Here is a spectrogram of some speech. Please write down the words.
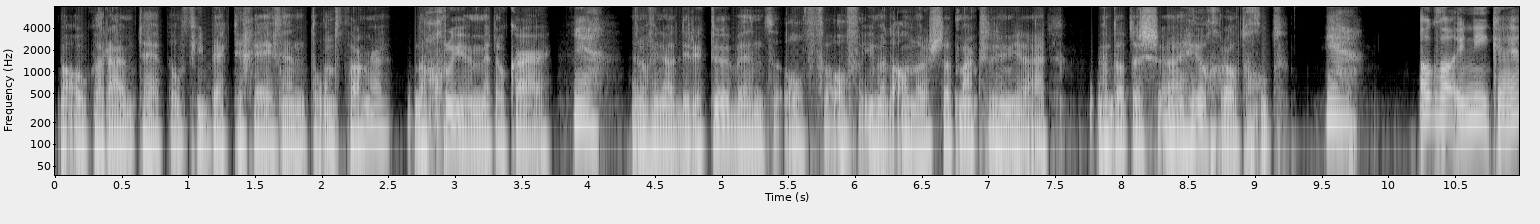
maar ook ruimte hebt om feedback te geven en te ontvangen, dan groeien we met elkaar. Ja, En of je nou directeur bent of, of iemand anders, dat maakt er niet uit. En dat is een heel groot goed. ja. Ook wel uniek, hè?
